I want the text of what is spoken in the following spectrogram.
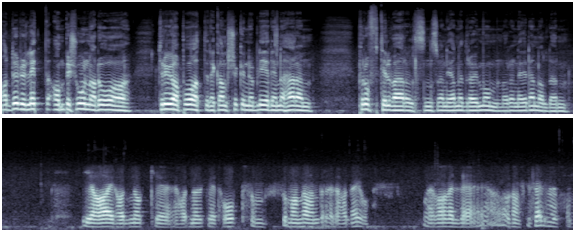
Hadde du litt ambisjoner da, og trua på at det kanskje kunne bli denne her en profftilværelsen som en gjerne drømmer om når en er i den alderen? Ja, jeg hadde nok, eh, jeg hadde nok et håp som så mange andre. Det hadde jeg jo. Og jeg var vel eh, jeg var ganske seriøs en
